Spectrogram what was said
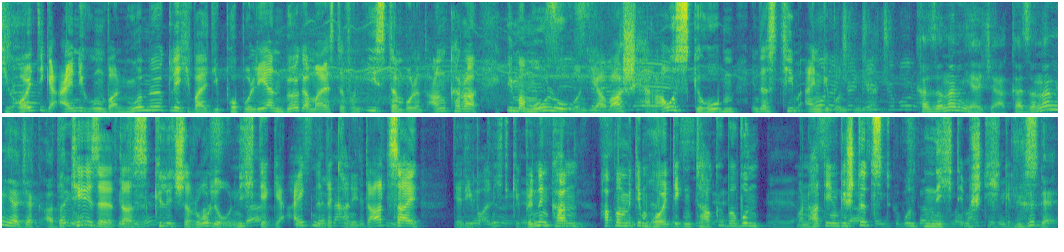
Die heutige Einigung war nur möglich, weil die populären Bürgermeister von Istanbul und Ankara, Imamoglu und Yavaş, herausgehoben in das Team eingebunden werden. Die These, dass Kılıçdaroğlu nicht der geeignete Kandidat sei, der die Wahl nicht gewinnen kann, hat man mit dem heutigen Tag überwunden. Man hat ihn gestützt und nicht im Stich gelassen.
